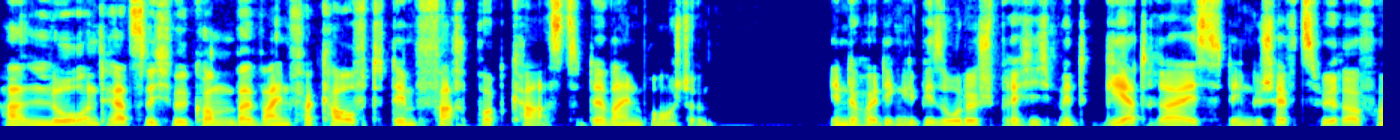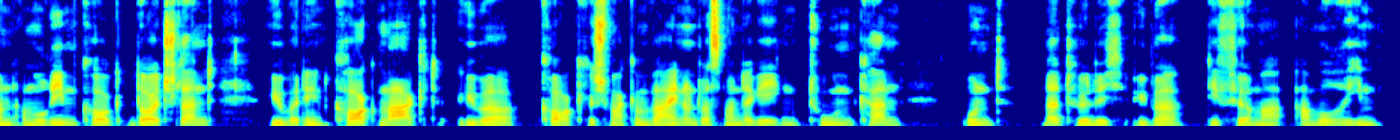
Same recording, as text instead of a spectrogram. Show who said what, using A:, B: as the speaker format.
A: Hallo und herzlich willkommen bei Wein verkauft, dem Fachpodcast der Weinbranche. In der heutigen Episode spreche ich mit Gerd Reis, dem Geschäftsführer von Amorim Kork Deutschland, über den Korkmarkt, über Korkgeschmack im Wein und was man dagegen tun kann und natürlich über die Firma Amorim.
